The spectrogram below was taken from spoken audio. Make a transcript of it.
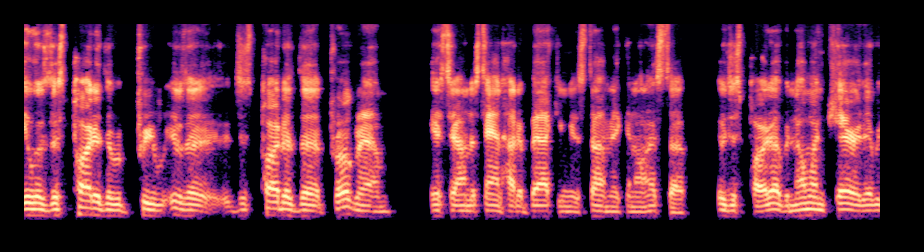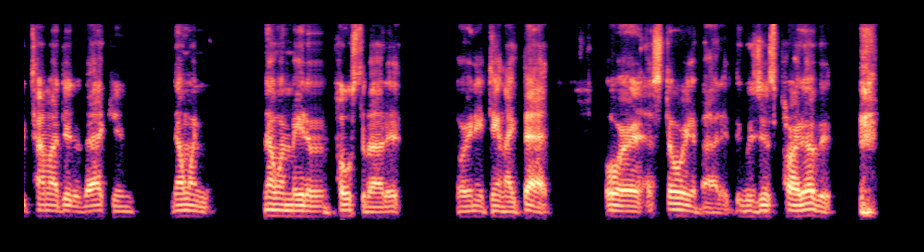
it was just part of the pre it was a just part of the program is to understand how to vacuum your stomach and all that stuff. It was just part of it. No one cared. Every time i did a vacuum no one no one made a post about it or anything like that or a story about it. It was just part of it.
